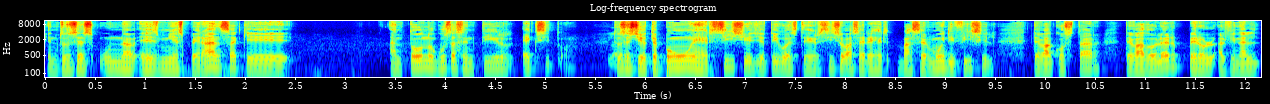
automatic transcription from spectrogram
Entonces, una, es mi esperanza que a todos nos gusta sentir éxito. Entonces, si yo te pongo un ejercicio y yo te digo, este ejercicio va a, ser va a ser muy difícil, te va a costar, te va a doler, pero al final,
